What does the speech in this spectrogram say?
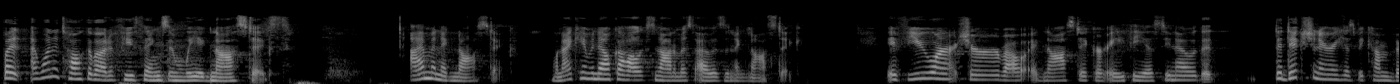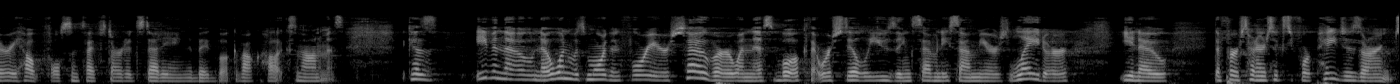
But I want to talk about a few things in We Agnostics. I'm an agnostic. When I came into Alcoholics Anonymous, I was an agnostic. If you aren't sure about agnostic or atheist, you know that the dictionary has become very helpful since I've started studying the big book of Alcoholics Anonymous. Because even though no one was more than four years sober when this book that we're still using 70 some years later, you know, the first 164 pages aren't,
